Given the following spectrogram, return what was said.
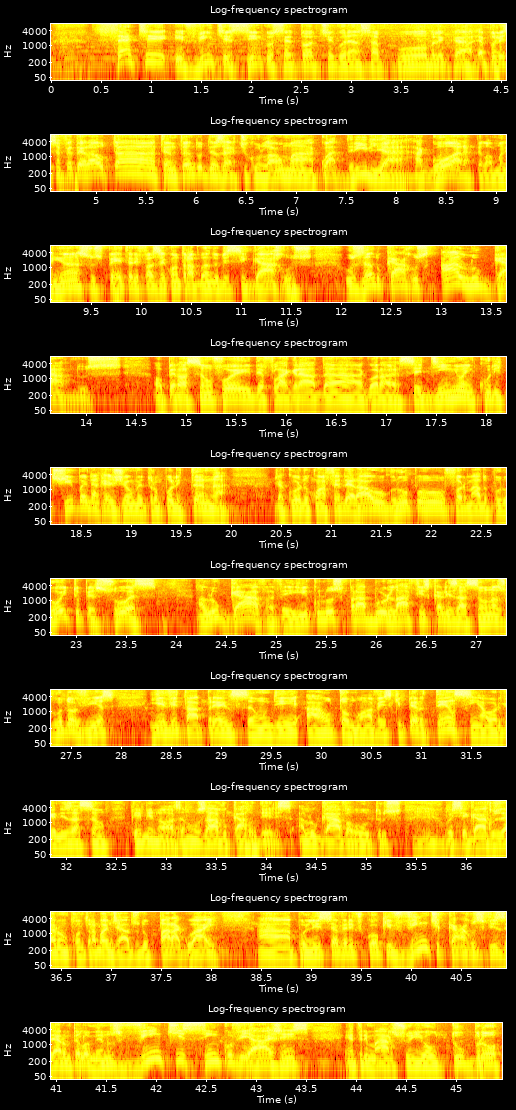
7 e 25 setor de segurança pública. Olha, a Polícia Federal está tentando desarticular uma quadrilha agora pela manhã, suspeita de fazer contrabando de cigarros usando carros alugados. A operação foi deflagrada agora cedinho em Curitiba e na região metropolitana. De acordo com a federal, o grupo, formado por oito pessoas, alugava veículos para burlar a fiscalização nas rodovias e evitar a apreensão de automóveis que pertencem à organização criminosa. Não usava o carro deles, alugava outros. Os cigarros eram contrabandeados do Paraguai. A polícia verificou que 20 carros fizeram pelo menos 25 viagens entre março e outubro.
